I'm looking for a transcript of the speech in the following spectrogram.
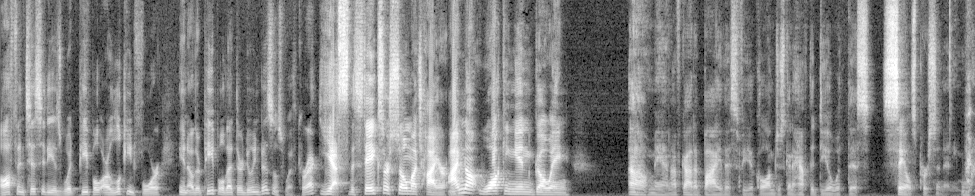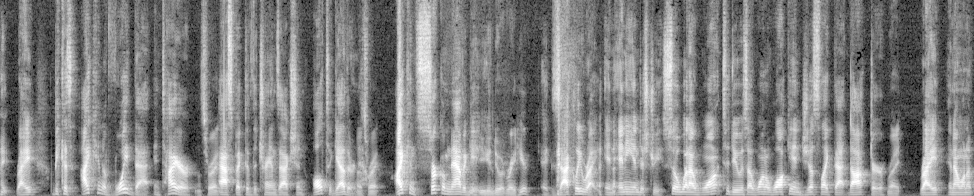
authenticity is what people are looking for in other people that they're doing business with correct Yes, the stakes are so much higher. I'm not walking in going, oh man, I've got to buy this vehicle. I'm just going to have to deal with this salesperson anymore. Right. Right? Because I can avoid that entire That's right. aspect of the transaction altogether now. That's right. I can circumnavigate you can do it right here exactly right in any industry. So what I want to do is I want to walk in just like that doctor. right Right? And I want to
